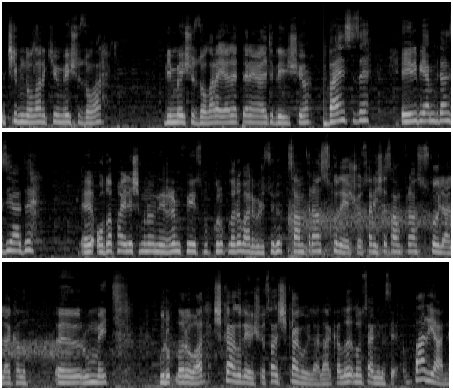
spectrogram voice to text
2000 dolar, 2500 dolar. 1500 dolar eyaletten eyalete değişiyor. Ben size Airbnb'den ziyade e, oda paylaşımını öneririm. Facebook grupları var bir sürü. San Francisco'da yaşıyorsan işte San Francisco ile alakalı e, roommate grupları var. Chicago'da yaşıyorsan Chicago ile alakalı Los Angeles'e var yani.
